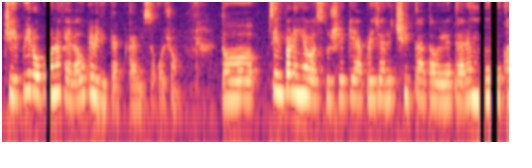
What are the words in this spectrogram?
ચેપી રોગોના ફેલાવો કેવી રીતે અટકાવી શકો છો? તો સિમ્પલ અહીંયા વસ્તુ છે કે આપણે જ્યારે છીંકાતા હોઈએ ત્યારે મુખ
